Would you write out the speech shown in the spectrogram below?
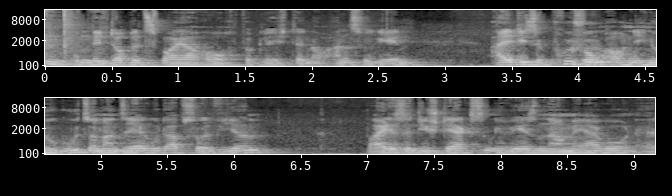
um den Doppelzweier auch wirklich dann auch anzugehen, all diese Prüfungen auch nicht nur gut, sondern sehr gut absolvieren. Beide sind die stärksten gewesen nach dem Ergo, äh,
